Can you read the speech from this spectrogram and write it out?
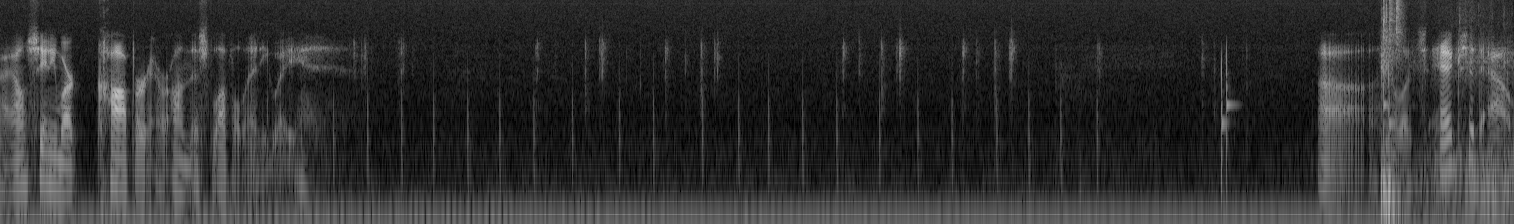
I don't see any more copper on this level anyway. Uh, so let's exit out.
